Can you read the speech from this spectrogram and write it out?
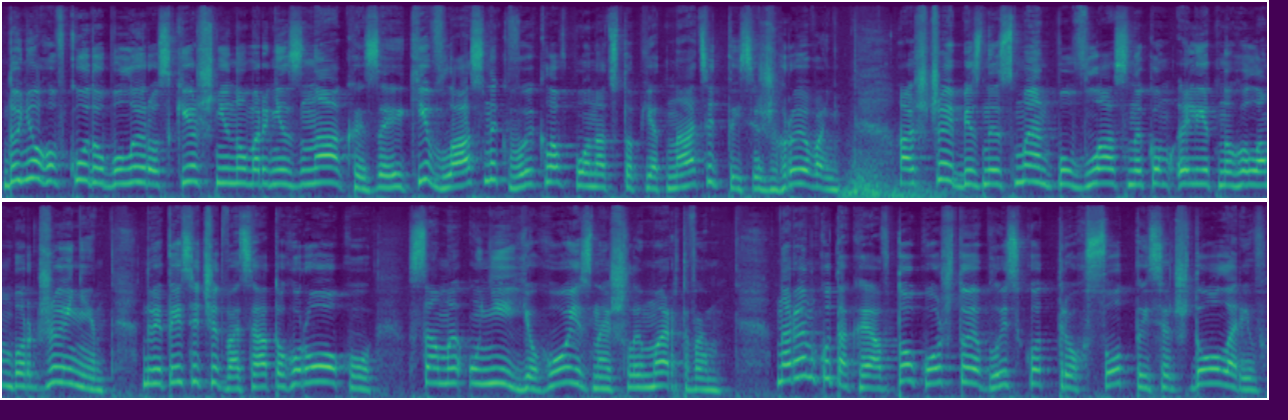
До нього в Кудо були розкішні номерні знаки, за які власник виклав понад 115 тисяч гривень. А ще бізнесмен був власником елітного Ламборджині 2020 року. Саме у ній його і знайшли мертвим. На ринку таке авто коштує близько 300 тисяч доларів.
